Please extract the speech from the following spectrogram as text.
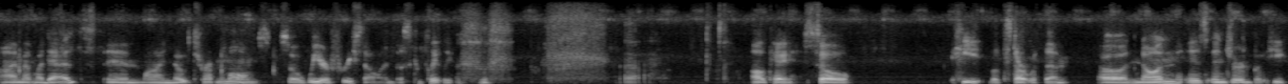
I'm at my dad's and my notes are at my mom's. So we are freestyling this completely. Okay, so Heat, let's start with them. Uh, Nunn is injured, but he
